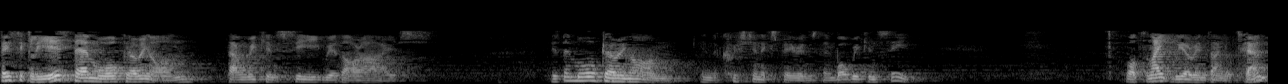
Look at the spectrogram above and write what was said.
Basically, is there more going on than we can see with our eyes? Is there more going on in the Christian experience than what we can see? Well, tonight we are in Daniel 10.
